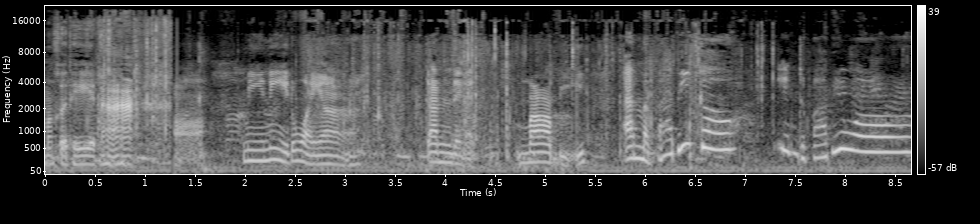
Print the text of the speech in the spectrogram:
มะเขือเทศนะฮะมีนี่ด้วยอะ กันแดดบาร์บี้ I'm a Barbie girl in the Barbie world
